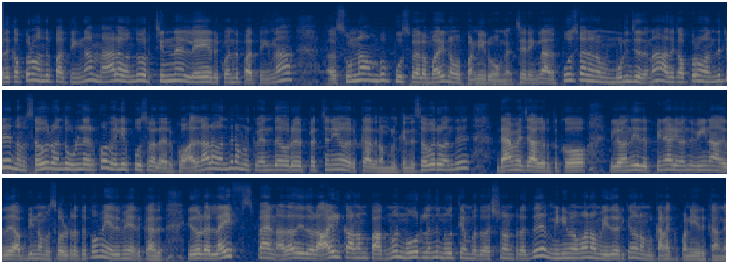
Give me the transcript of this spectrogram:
அதுக்கப்புறம் வந்து பார்த்தீங்கன்னா மேலே வந்து ஒரு சின்ன லேயருக்கு வந்து பார்த்தீங்கன்னா சுண்ணாம்பு பூசு வேலை மாதிரி நம்ம பண்ணிடுவோங்க. சரிங்களா? அந்த பூசு வேலை நம்ம முடிஞ்சதுன்னா அதுக்கப்புறம் வந்துட்டு நம்ம செவர் வந்து உள்ளே இருக்கும் வெளியே பூசு வேலை இருக்கும். அதனால வந்து நம்மளுக்கு எந்த ஒரு பிரச்சனையும் இருக்காது. நம்மளுக்கு இந்த செவர் வந்து டேமேஜ் ஆகிறதுக்கோ இல்லை வந்து இது பின்னாடி வந்து வீணாகுது அப்படின்னு நம்ம சொல்கிறதுக்கும் எதுவுமே இருக்காது. இதோட லைஃப் ஸ்பேன் அதாவது இதோட ஆயுள் காலம் பார்க்கும்போது நூறுலேருந்து நூற்றி ஐம்பது வருஷன்றது மினிமமாக நம்ம இது வரைக்கும் நம்ம கணக்கு பண்ணியிருக்காங்க.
